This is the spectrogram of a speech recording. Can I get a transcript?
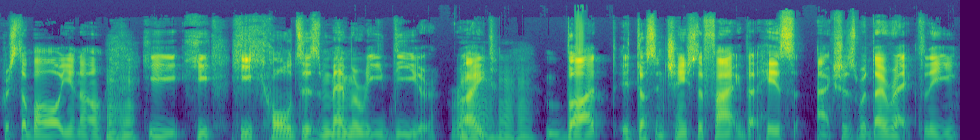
Cristobal. You know, hmm he he he holds his memory dear, right? hmm but it doesn't change the fact that his actions were directly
